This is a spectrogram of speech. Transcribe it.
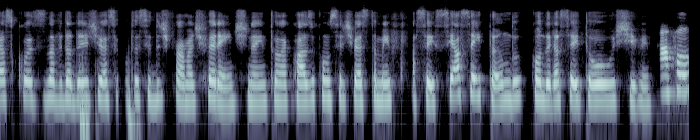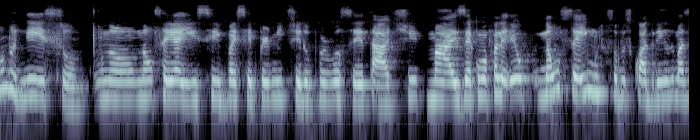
as coisas na vida dele tivessem acontecido de forma diferente, né? Então é quase como se ele tivesse também se aceitando quando ele aceitou o Steven. Ah, falando nisso, não, não sei aí se vai ser permitido por você, Tati, mas é como eu falei, eu não sei muito sobre os quadrinhos, mas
